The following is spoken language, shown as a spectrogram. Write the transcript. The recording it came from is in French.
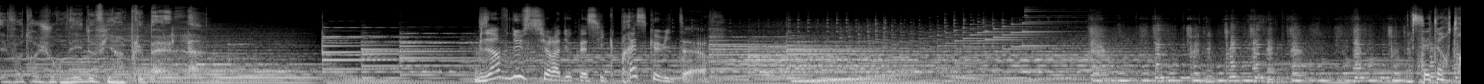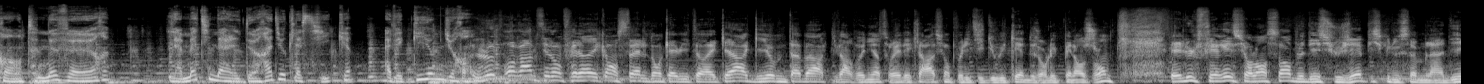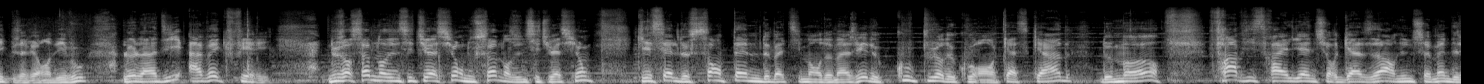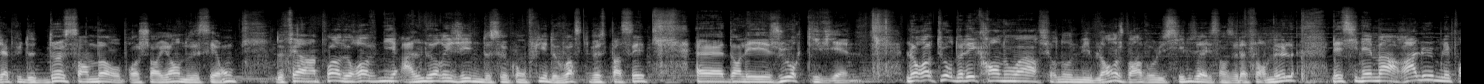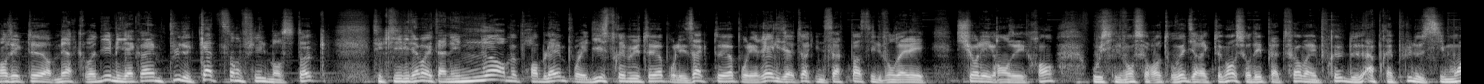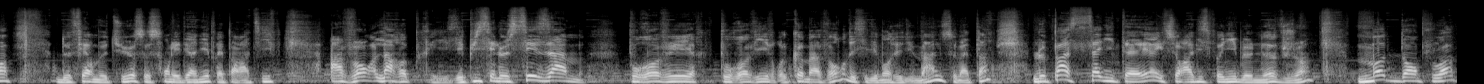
Et votre journée devient plus belle. Bienvenue sur Radio Classique, presque 8 heures. – 7h30, 9h, la matinale de Radio Classique avec Guillaume Durand. Le programme, c'est donc Frédéric Ancel, donc à 8h15, Guillaume Tabar qui va revenir sur les déclarations politiques du week-end de Jean-Luc Mélenchon, et Luc Ferry sur l'ensemble des sujets, puisque nous sommes lundi et que vous avez rendez-vous le lundi avec Ferry. Nous en sommes dans une situation, nous sommes dans une situation qui est celle de centaines de bâtiments endommagés, de coupures de courant en cascade, de morts, frappes israéliennes sur Gaza en une semaine, déjà plus de 200 morts au Proche-Orient. Nous essaierons de faire un point, de revenir à l'origine de ce conflit et de voir ce qui peut se passer euh, dans les jours qui viennent. Le retour de l'écran noir sur nos nuits blanches. Bravo Lucille, vous avez le sens de la formule. Les cinémas rallument les projecteurs mercredi, mais il y a quand même plus de 400 films en stock. Ce qui évidemment est un énorme problème pour les distributeurs, pour les acteurs, pour les réalisateurs qui ne savent pas s'ils vont aller sur les grands écrans ou s'ils vont se retrouver directement sur des plateformes après plus de six mois de fermeture. Ce sont les derniers préparatifs avant la reprise. Et puis c'est le sésame pour revivre, comme avant. Décidément, j'ai du mal ce matin. Le pass sanitaire, il sera disponible le 9 juin. Mode d'emploi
